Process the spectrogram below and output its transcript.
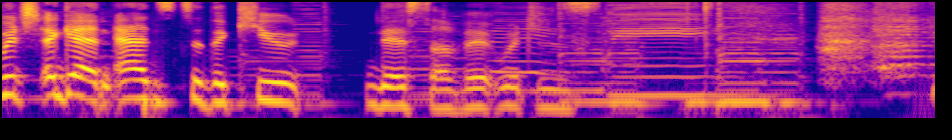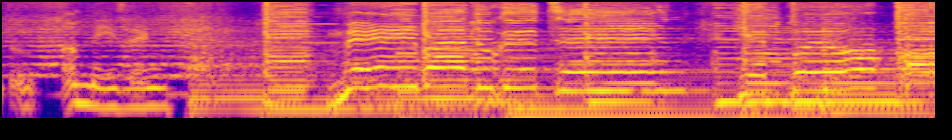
which again adds to the cuteness of it, which is amazing. 매일 봐도 예뻐요.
